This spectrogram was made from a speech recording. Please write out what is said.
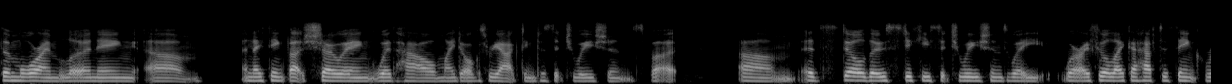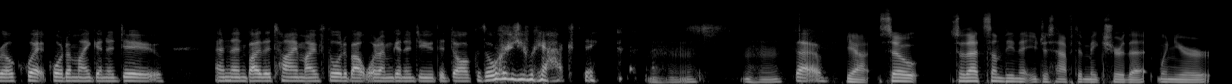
the more I'm learning um and I think that's showing with how my dog's reacting to situations, but um it's still those sticky situations where where I feel like I have to think real quick, what am I going to do? And then by the time I've thought about what I'm going to do, the dog is already reacting. Mm-hmm. Mm-hmm. So, Yeah. So so that's something that you just have to make sure that when you're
